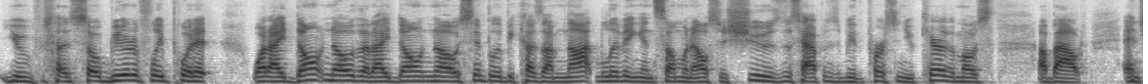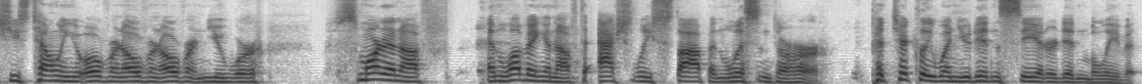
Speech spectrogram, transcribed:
you've so beautifully put it what I don't know that I don't know simply because I'm not living in someone else's shoes. This happens to be the person you care the most about. And she's telling you over and over and over, and you were smart enough and loving enough to actually stop and listen to her, particularly when you didn't see it or didn't believe it.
